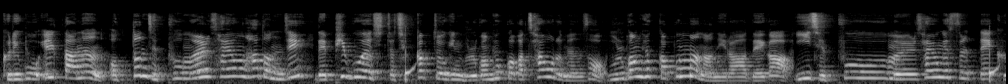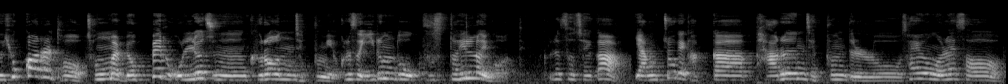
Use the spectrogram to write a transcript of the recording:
그리고 일단은 어떤 제품을 사용하던지 내 피부에 진짜 즉 각적인 물광 효과가 차오르면서 물광 효과뿐만 아니라 내가 이 제품을 사용했을 때 그 효과를 더 정말 몇 배를 올려주는 그런 제품이에요. 그래서 이름도 부스터 힐러인 것 같아요. 그래서 제가 양쪽에 각각 다른 제품들로 사용을 해서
